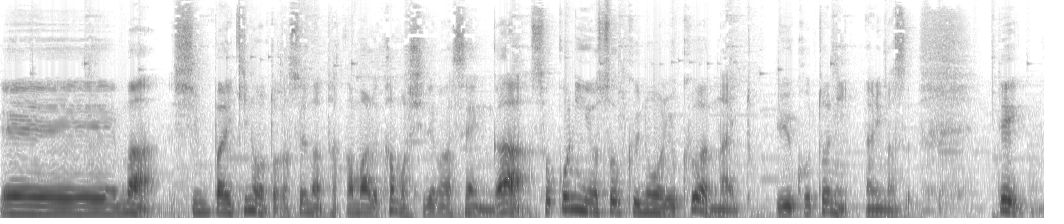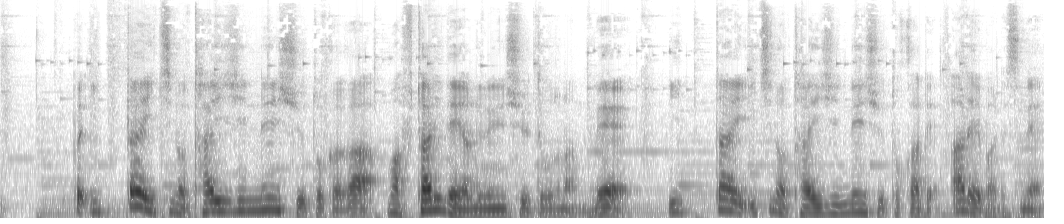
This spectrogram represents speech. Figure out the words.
えーまあ、心肺機能とかそういうのは高まるかもしれませんがそこに予測能力はないということになります。でやっぱり1対1の対人練習とかが、まあ、2人でやる練習ってことなんで1対1の対人練習とかであればですねやっ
